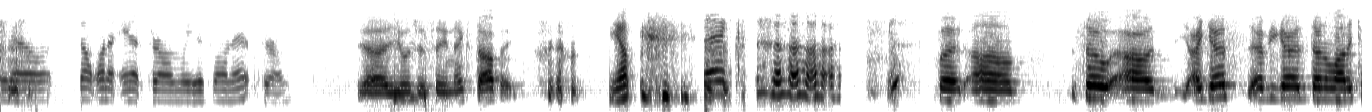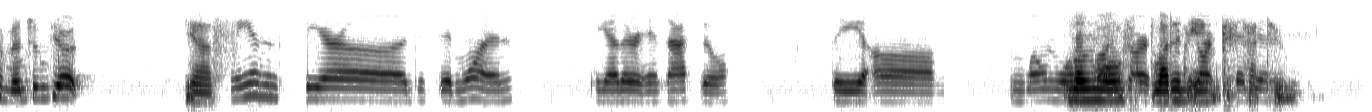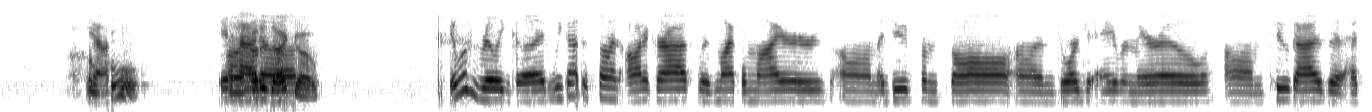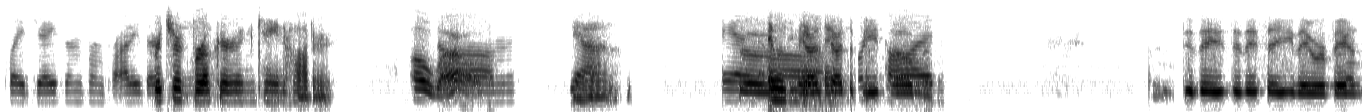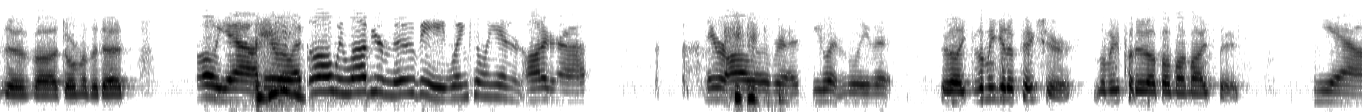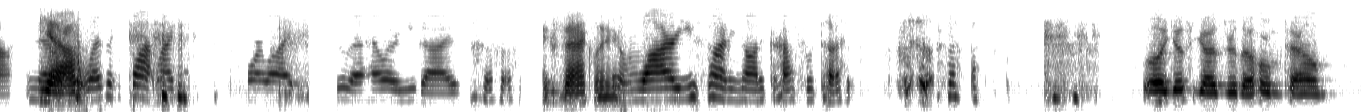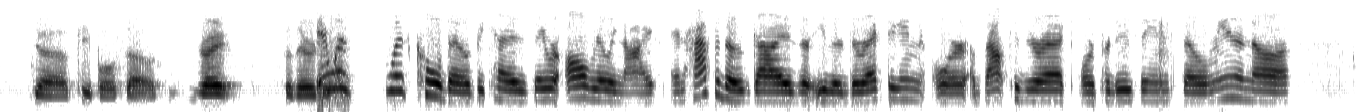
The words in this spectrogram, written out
You know, don't want to answer them. We just won't answer them. yeah, you'll just say next topic. Yep. Thanks. but um, so uh, I guess have you guys done a lot of conventions yet? yes. Me and Sierra just did one together in Nashville. The um Lone Wolf, Lone Body Wolf Art- Blood and Art Ink Convention. tattoo. Oh, yeah. cool. It uh, had, how did uh, that go? It was really good. We got to sign autographs with Michael Myers, um, a dude from Saw, um, George A. Romero, um, two guys that had played Jason from Friday the Richard Brooker and Kane Hodder. Oh wow. Um, yeah. And, so It was you guys got to Tony meet them. Todd. Did they did they say they were fans of uh, Dorm of the Dead? Oh yeah, they were like, "Oh, we love your movie. When can we get an autograph?" They were all over us. You wouldn't believe it. They're like, let me get a picture. Let me put it up on my MySpace. Yeah. No, Yeah. it wasn't quite like more like, "Who the hell are you guys?" Exactly. and why are you signing autographs with us? Well, I guess you guys are the hometown uh, people, so right. So they're it was was cool though because they were all really nice, and half of those guys are either directing or about to direct or producing. So me and uh,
